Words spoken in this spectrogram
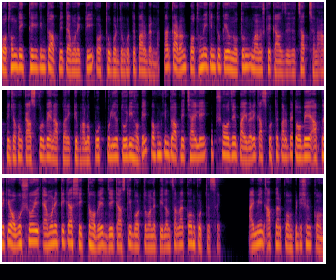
প্রথম দিক থেকে কিন্তু আপনি তেমন একটি অর্থ উপার্জন করতে পারবেন না। তার কারণ প্রথমেই কিন্তু কেউ নতুন মানুষকে কাজ দিতে চাচ্ছে না। আপনি যখন কাজ করবেন, আপনার একটি ভালো পোর্টফোলিও তৈরি হবে, তখন কিন্তু আপনি চাইলে খুব সহজে পাইবারে কাজ করতে পারবেন। তবে আপনাকে অবশ্যই এমন একটি কাজ শিখতে হবে যে কাজটি বর্তমানে ফ্রিল্যান্সাররা কম করতেছে। আই মিন আপনার কম্পিটিশন কম,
